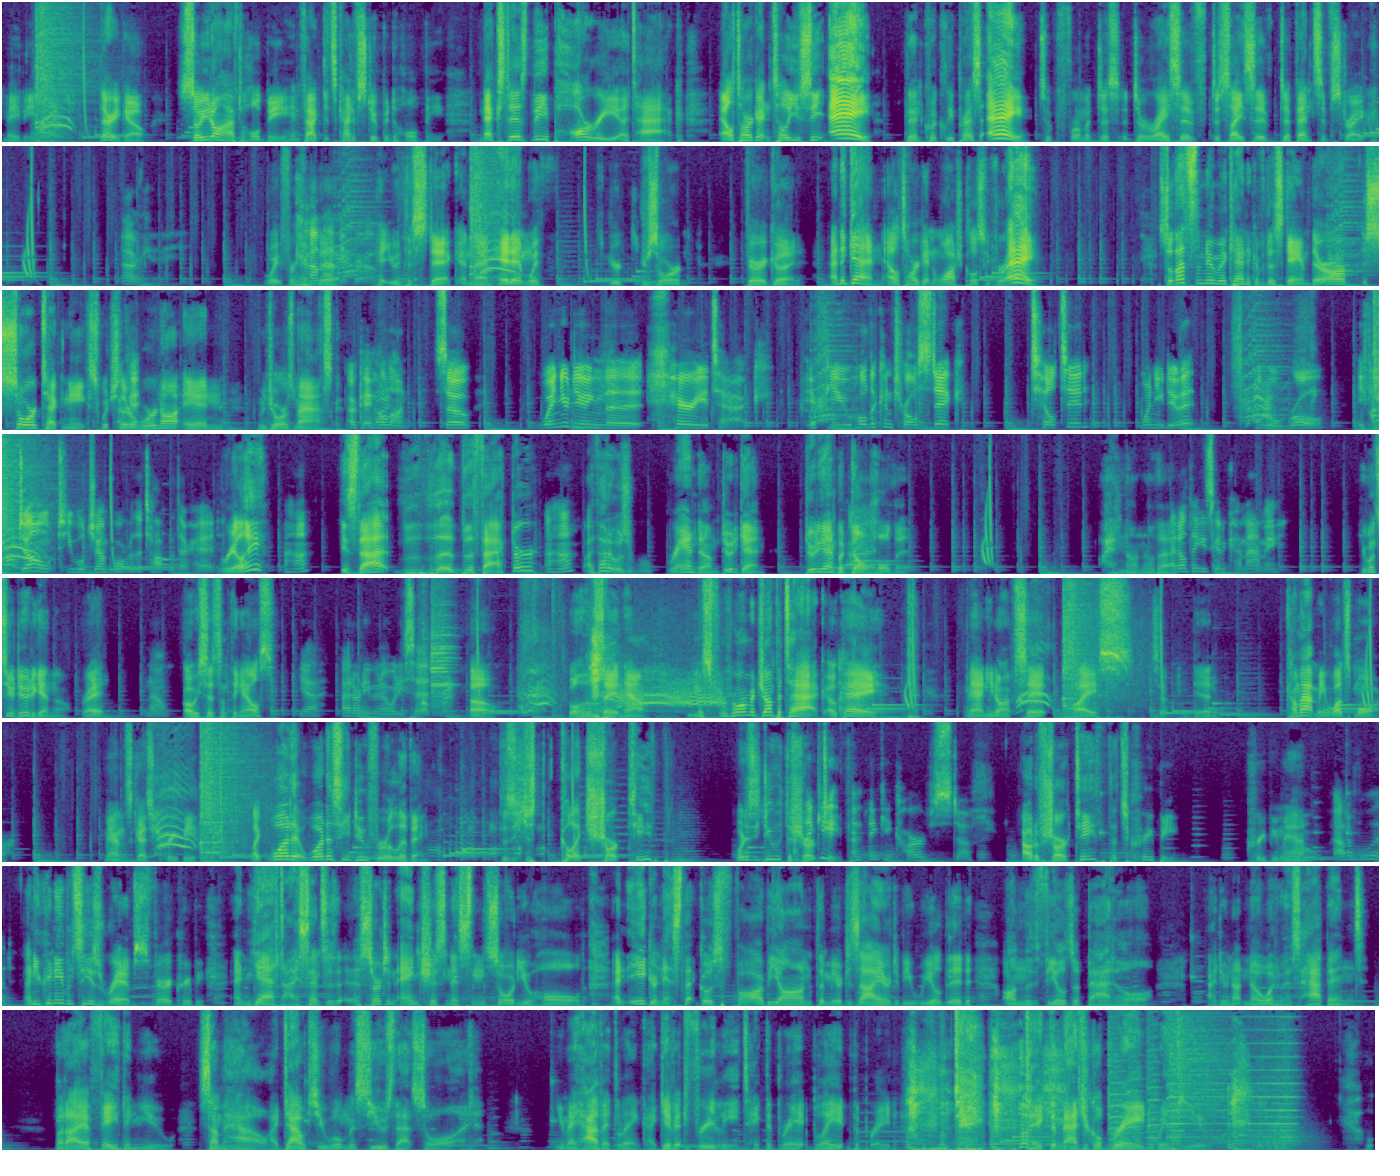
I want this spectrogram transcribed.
Maybe. There you go. So you don't have to hold B. In fact, it's kind of stupid to hold B. Next is the parry attack. L target until you see A! Then quickly press A to perform a derisive, decisive, defensive strike. Okay. Wait for him Come to me, hit you with the stick, and then hit him with your, your sword. Very good. And again, L target and watch closely for A! So that's the new mechanic of this game. There are sword techniques, which there were not in Majora's Mask. Okay, hold on. So, when you're doing the parry attack, if you hold the control stick tilted when you do it, you will roll. If you don't, you will jump over the top of their head. Really? Uh huh. Is that the, the, the factor? Uh huh. I thought it was r- random. Do it again. Do it again, but don't Uh, hold it. I did not know that. I don't think he's gonna come at me. He wants you to do it again, though, right? No. Oh, he said something else? Yeah. I don't even know what he said. Oh. Well, he'll say it now. You must perform a jump attack. Okay. Man, you don't have to say it twice. Except he did. Come at me once more. Man, this guy's creepy. Like, what? What does he do for a living? Does he just collect shark teeth? What does he do with the I shark think he, teeth? I think he carves stuff. Out of shark teeth? That's creepy. Creepy man. No, out of wood. And you can even see his ribs. It's very creepy. And yet, I sense a, certain anxiousness in the sword you hold, an eagerness that goes far beyond the mere desire to be wielded on the fields of battle. I do not know what has happened, but I have faith in you. Somehow, I doubt you will misuse that sword. You may have it, Link. I give it freely. Take the bra- blade, the braid. take, take the magical braid with you.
